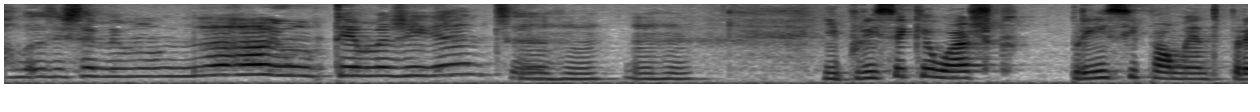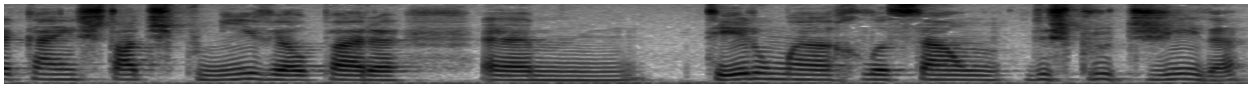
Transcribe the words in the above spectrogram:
Bolas, isto é mesmo um tema gigante. Uhum, uhum. E por isso é que eu acho que principalmente para quem está disponível para um, ter uma relação desprotegida,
